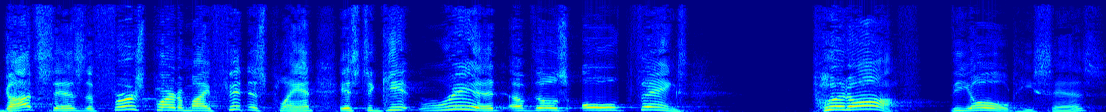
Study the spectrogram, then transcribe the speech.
God says the first part of my fitness plan is to get rid of those old things. Put off the old, he says.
